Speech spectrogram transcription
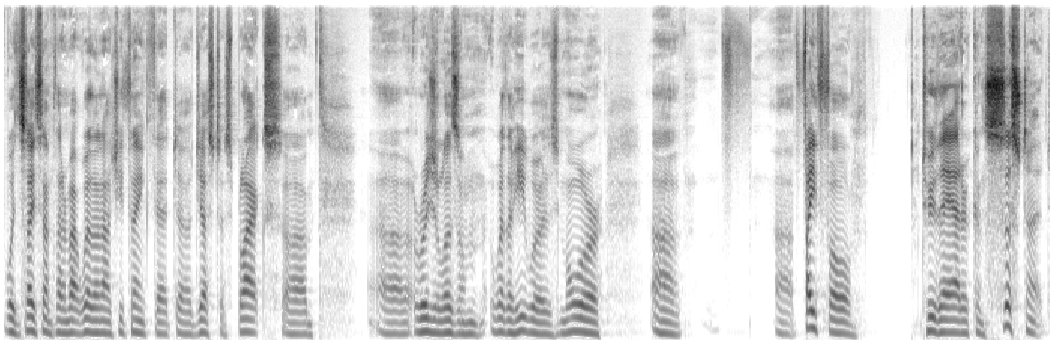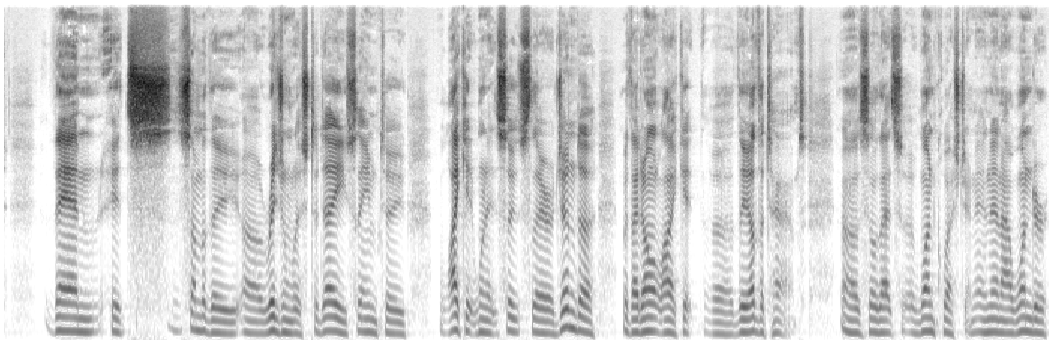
would say something about whether or not you think that uh, Justice Black's um, uh, originalism, whether he was more uh, f- uh, faithful to that or consistent than it's some of the uh, originalists today seem to like it when it suits their agenda, but they don't like it uh, the other times. Uh, so that's uh, one question. And then I wonder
